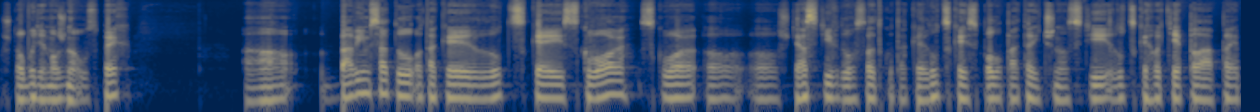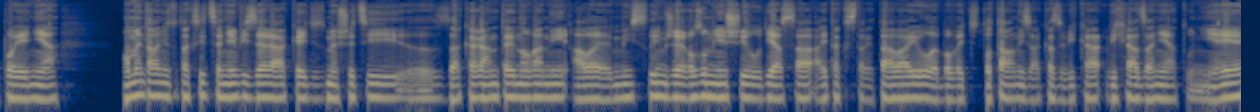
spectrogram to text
už to bude možno úspech. A bavím sa tu o takej ľudskej, skôr, skôr o, o šťastí v dôsledku takej ľudskej spolupatričnosti, ľudského tepla, prepojenia. Momentálne to tak síce nevyzerá, keď sme všetci e, zakaranténovaní, ale myslím, že rozumnejší ľudia sa aj tak stretávajú, lebo veď totálny zákaz vychádzania tu nie je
